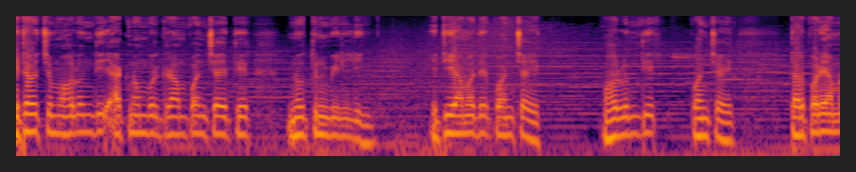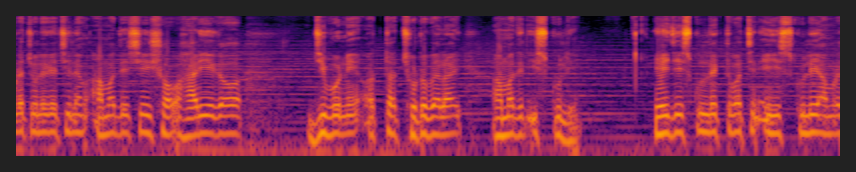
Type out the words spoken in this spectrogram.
এটা হচ্ছে মহলন্দি এক নম্বর গ্রাম পঞ্চায়েতের নতুন বিল্ডিং। এটি আমাদের পঞ্চায়েত, মহলন্দির পঞ্চায়েত। তারপরে আমরা চলে গেছিলাম আমাদের সেই সব হারিয়ে যাওয়া জীবনে, অর্থাৎ ছোটোবেলায় আমাদের স্কুলে। এই যে স্কুল দেখতে পাচ্ছেন, এই স্কুলে আমরা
